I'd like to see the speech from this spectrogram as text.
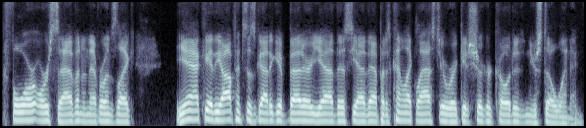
four or seven. And everyone's like, yeah, okay, the offense has got to get better. Yeah, this, yeah, that. But it's kind of like last year where it gets sugar coated and you're still winning.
